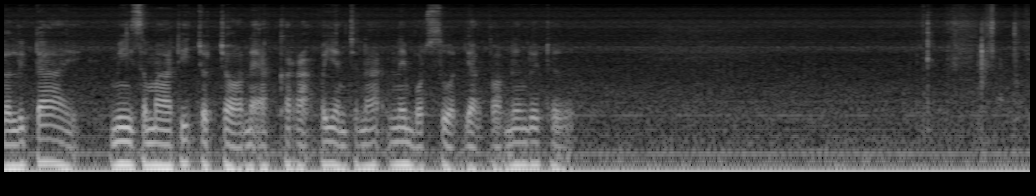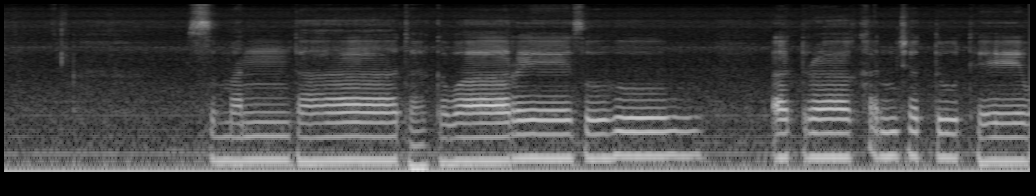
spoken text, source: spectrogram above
ระลึกได้ มีสมาธิจดจ่อในอักขระพยัญชนะในบทสวดอย่างต่อเนื่องด้วยเถิด มันตาจักวาเรสุอัตราคัญชตุเทว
